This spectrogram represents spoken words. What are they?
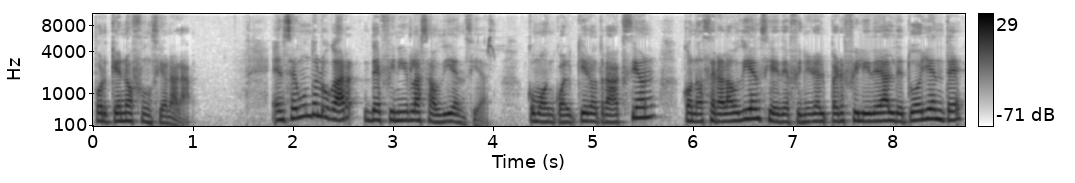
porque no funcionará. En segundo lugar, definir las audiencias. Como en cualquier otra acción, conocer a la audiencia y definir el perfil ideal de tu oyente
